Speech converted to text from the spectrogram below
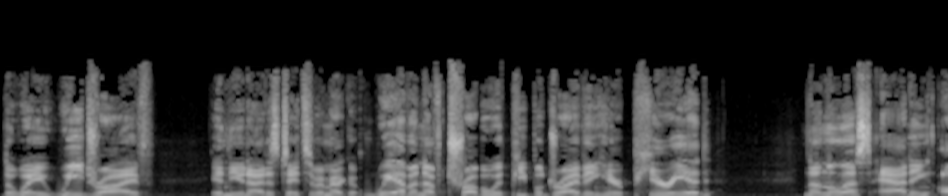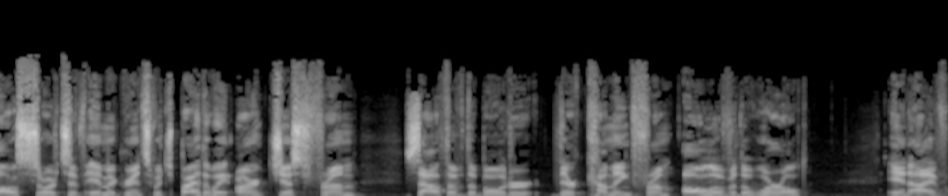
the way we drive in the United States of America. We have enough trouble with people driving here, period. Nonetheless, adding all sorts of immigrants, which, by the way, aren't just from south of the border, they're coming from all over the world. And I've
